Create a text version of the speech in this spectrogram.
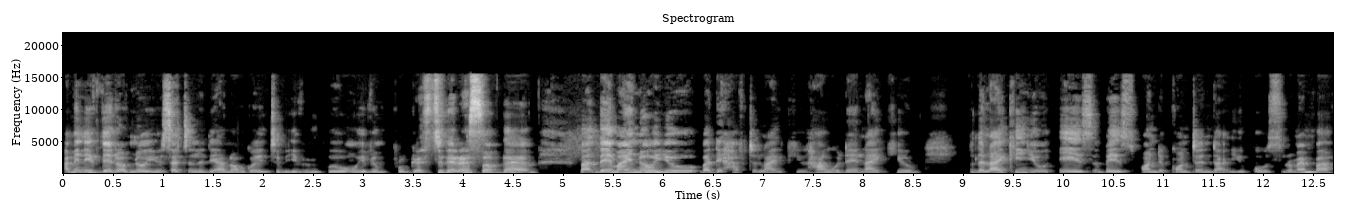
I mean, if they don't know you, certainly they are not going to be even we won't even progress to the rest of them. But they might know you, but they have to like you. How will they like you? the liking you is based on the content that you post. Remember,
